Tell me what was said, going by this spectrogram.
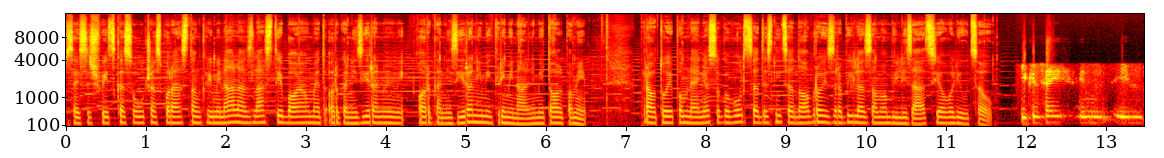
saj se Švedska sooča s porastom kriminala, zlasti bojev med organiziranimi, organiziranimi kriminalnimi tolpami. Prav to je po mnenju sogovorca desnica dobro izrabila za mobilizacijo voljivcev. In, in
